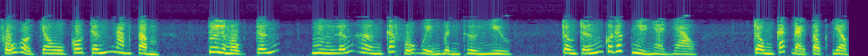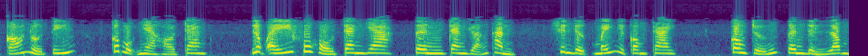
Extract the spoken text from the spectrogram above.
Phủ Hồ Châu cố trấn Nam Tầm, tuy là một trấn nhưng lớn hơn các phủ quyện bình thường nhiều. Trong trấn có rất nhiều nhà giàu. Trong các đại tộc giàu có nổi tiếng, có một nhà họ Trang. Lúc ấy phú hộ Trang Gia, tên Trang Doãn Thành, sinh được mấy người con trai. Con trưởng tên Đình Long,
